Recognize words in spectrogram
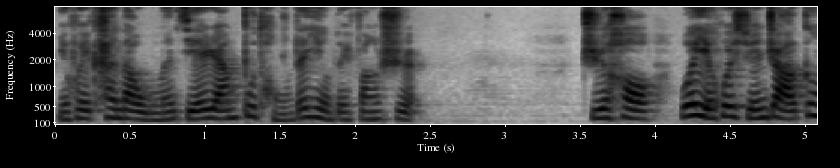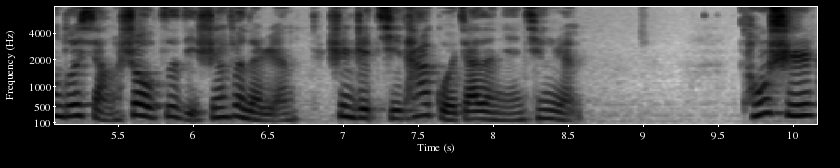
你会看到我们截然不同的应对方式。之后，我也会寻找更多享受自己身份的人，甚至其他国家的年轻人。同时，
